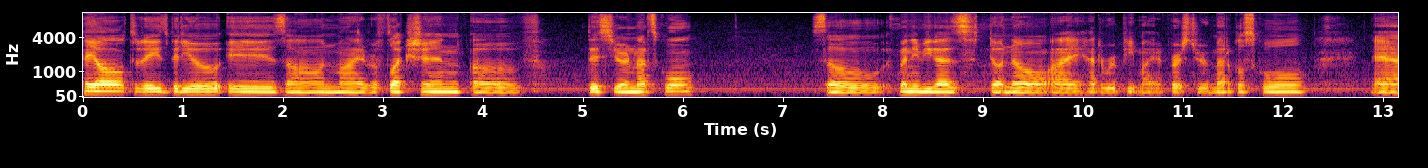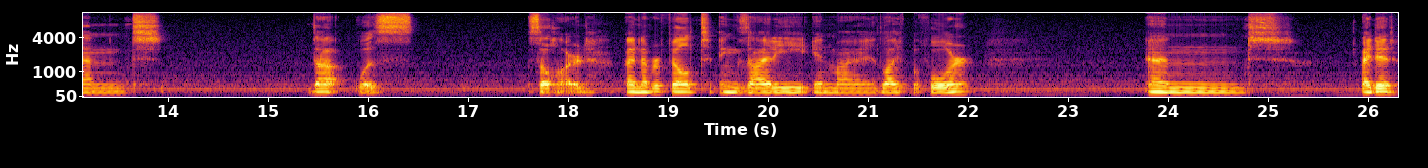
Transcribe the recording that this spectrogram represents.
Hey y'all, today's video is on my reflection of this year in med school. So, if many of you guys don't know, I had to repeat my first year of medical school and that was so hard. I never felt anxiety in my life before and I did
